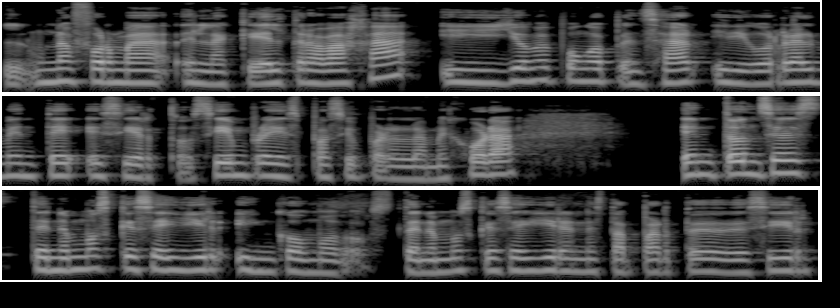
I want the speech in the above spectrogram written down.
una forma en la que él trabaja y yo me pongo a pensar y digo, realmente es cierto, siempre hay espacio para la mejora. Entonces, tenemos que seguir incómodos, tenemos que seguir en esta parte de decir,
